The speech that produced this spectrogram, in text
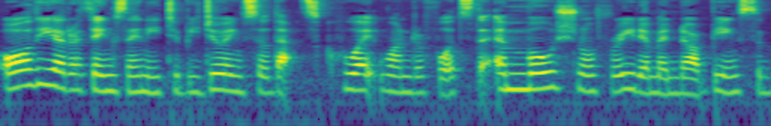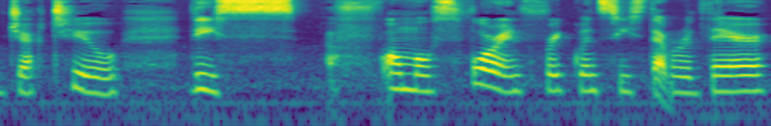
all the other things I need to be doing. So that's quite wonderful. It's the emotional freedom and not being subject to these almost foreign frequencies that were there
